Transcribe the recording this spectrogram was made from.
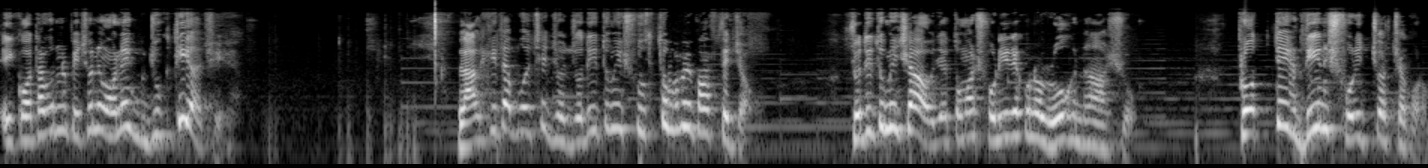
এই কথাগুলোর পেছনে অনেক যুক্তি আছে। লালকিতা বলছে যদি তুমি সুস্থভাবে বাঁচতে চাও, যদি তুমি চাও যে তোমার শরীরে কোনো রোগ না আসুক, প্রত্যেক দিন শরীরচর্চা করো।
